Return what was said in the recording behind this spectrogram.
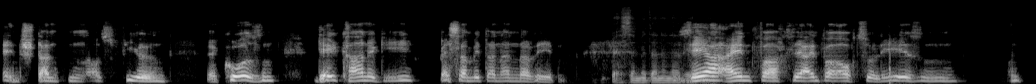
entstanden aus vielen äh, Kursen. Dale Carnegie, besser miteinander reden. Besser miteinander reden. Sehr einfach, sehr einfach auch zu lesen. Und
